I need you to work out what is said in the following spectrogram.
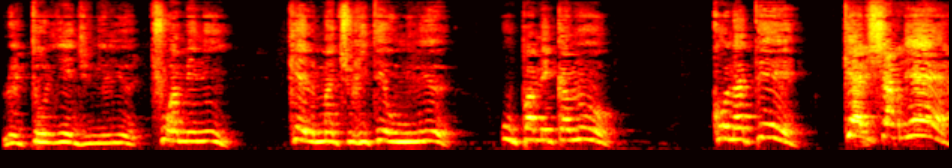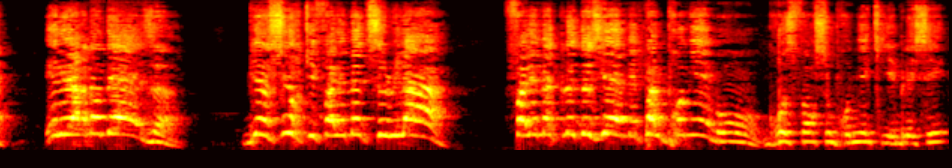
le taulier du milieu, Chouameni, quelle maturité au milieu, Upamecano, Konaté, quelle charnière, et le Hernandez, bien sûr qu'il fallait mettre celui-là, fallait mettre le deuxième et pas le premier, bon, grosse force au premier qui est blessé,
